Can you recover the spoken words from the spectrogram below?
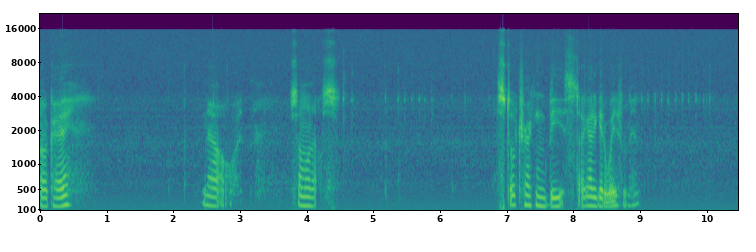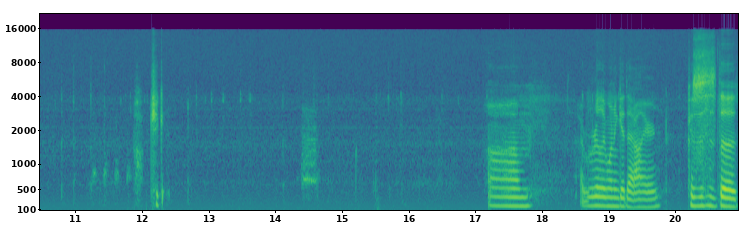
okay. Now what? Someone else. Still tracking beast. I gotta get away from him. Chicken. Um, I really want to get that iron. Because this is the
